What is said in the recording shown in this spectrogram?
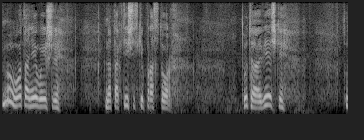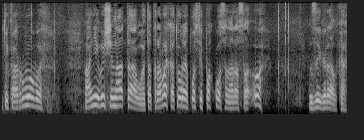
Ну, вот они вышли на тактический простор. Тут и овечки, тут и коровы. Они вышли на отаву. Это трава, которая после покоса наросла. О, заиграл как.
